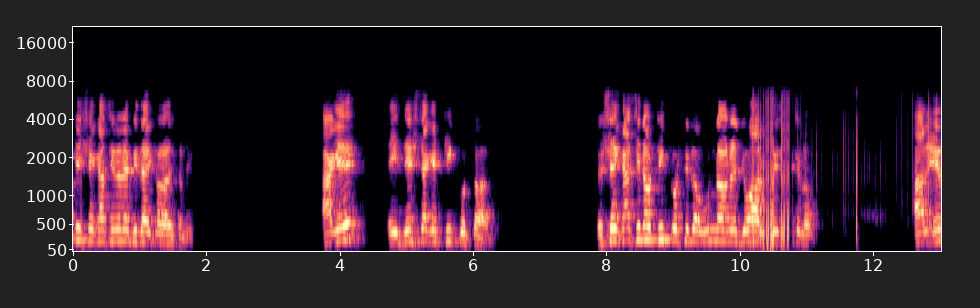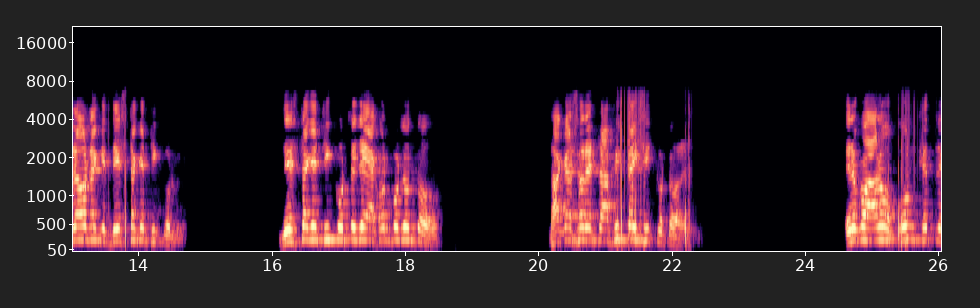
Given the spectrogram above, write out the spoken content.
কি শেখ হাসিনারে বিদায় করা হয়েছে নাকি? আগে এই দেশটাকে ঠিক করতে হবে। শেখ হাসিনাও ঠিক করছিল উন্নয়নের জোয়ার বেড়েছিল আর এরাও নাকি দেশটাকে ঠিক করবে। দেশটাকে ঠিক করতে যে এখন পর্যন্ত ঢাকা শহরে ট্রাফিকটাই ঠিক করতে পারে এরকম আরও কোন ক্ষেত্রে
